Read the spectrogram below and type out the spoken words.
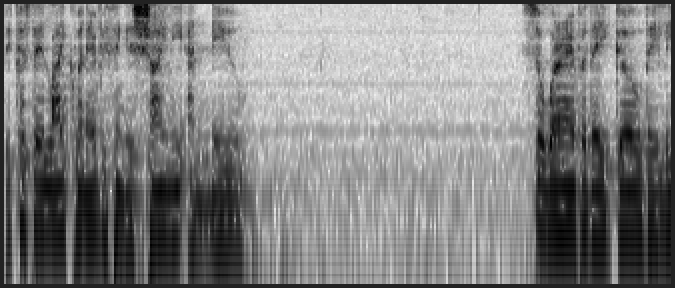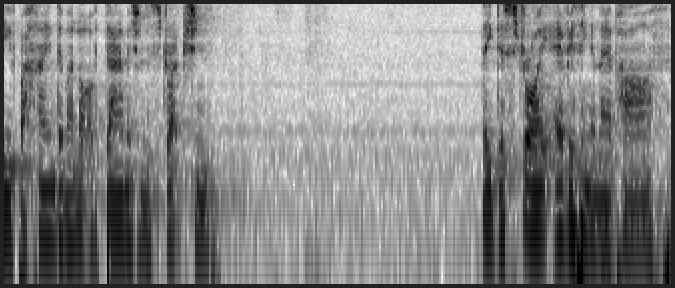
Because they like when everything is shiny and new. So wherever they go, they leave behind them a lot of damage and destruction. They destroy everything in their path.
